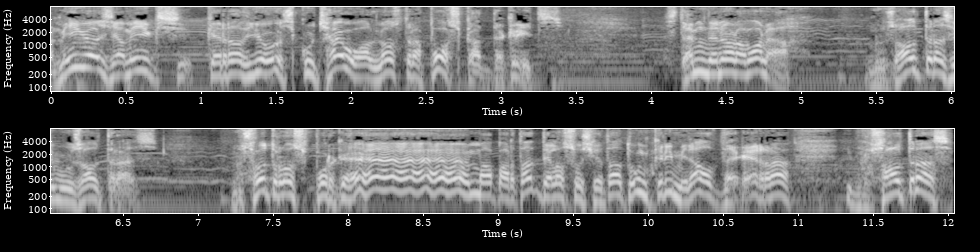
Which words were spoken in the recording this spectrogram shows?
Amigues i amics que radio escucheu el nostre postcat de crits. Estem d'enhorabona, nosaltres i vosaltres. Nosotros porque hem apartat de la societat un criminal de guerra i vosaltres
